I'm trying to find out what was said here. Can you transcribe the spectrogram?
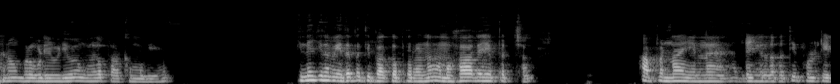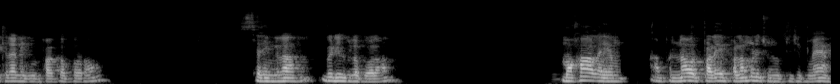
தினம் போடக்கூடிய வீடியோ உங்களால் பார்க்க முடியும். இன்றைக்கி நம்ம எதை பற்றி பார்க்க போகிறோன்னா மகாலய பட்சம். அப்படின்னா என்ன அப்படிங்கிறத பற்றி ஃபுல் டீட்டெயிலாக இன்னைக்கு பார்க்க போகிறோம் சரிங்களா? வீடியோக்குள்ளே போகலாம் மகாலயம் அப்படின்னா ஒரு பழைய பழமொழி சொல்லிட்டு வச்சுக்கோங்களேன்.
